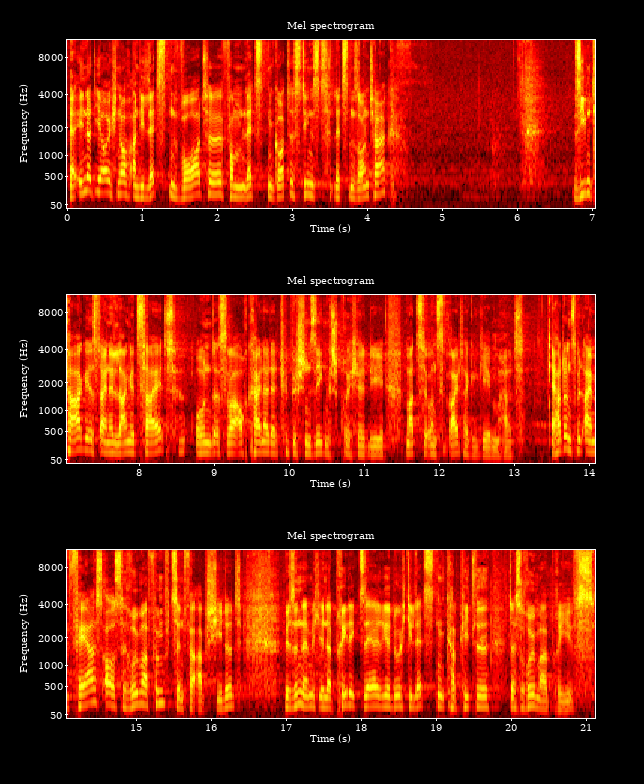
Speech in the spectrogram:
Erinnert ihr euch noch an die letzten Worte vom letzten Gottesdienst letzten Sonntag? Sieben Tage ist eine lange Zeit und es war auch keiner der typischen Segenssprüche, die Matze uns weitergegeben hat. Er hat uns mit einem Vers aus Römer 15 verabschiedet. Wir sind nämlich in der Predigtserie durch die letzten Kapitel des Römerbriefs.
